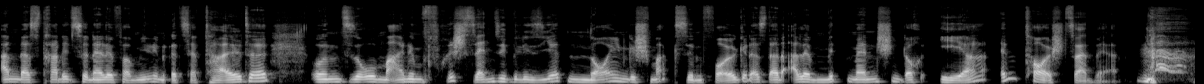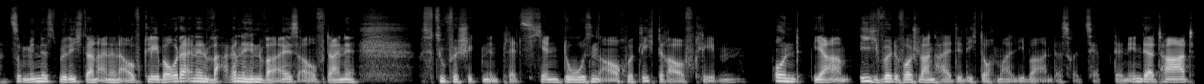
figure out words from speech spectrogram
an das traditionelle Familienrezept halte und so meinem frisch sensibilisierten neuen Geschmackssinn folge, dass dann alle Mitmenschen doch eher enttäuscht sein werden. Zumindest würde ich dann einen Aufkleber oder einen Warnhinweis auf deine zu verschickenden Plätzchendosen auch wirklich draufkleben. Und ja, ich würde vorschlagen, halte dich doch mal lieber an das Rezept. Denn in der Tat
